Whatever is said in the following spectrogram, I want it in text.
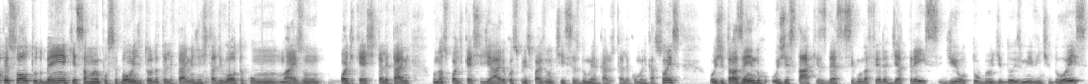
pessoal, tudo bem? Aqui é Samuel Possebon, editor da Teletime. A gente está de volta com mais um podcast Teletime, o nosso podcast diário com as principais notícias do mercado de telecomunicações. Hoje trazendo os destaques dessa segunda-feira, dia 3 de outubro de 2022.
